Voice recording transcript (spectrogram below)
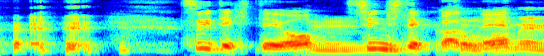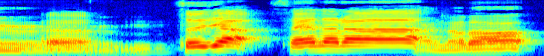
ついてきてよ。うん信じてっからね。そうだね。ううんそれじゃあ、さよなら。さよなら。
